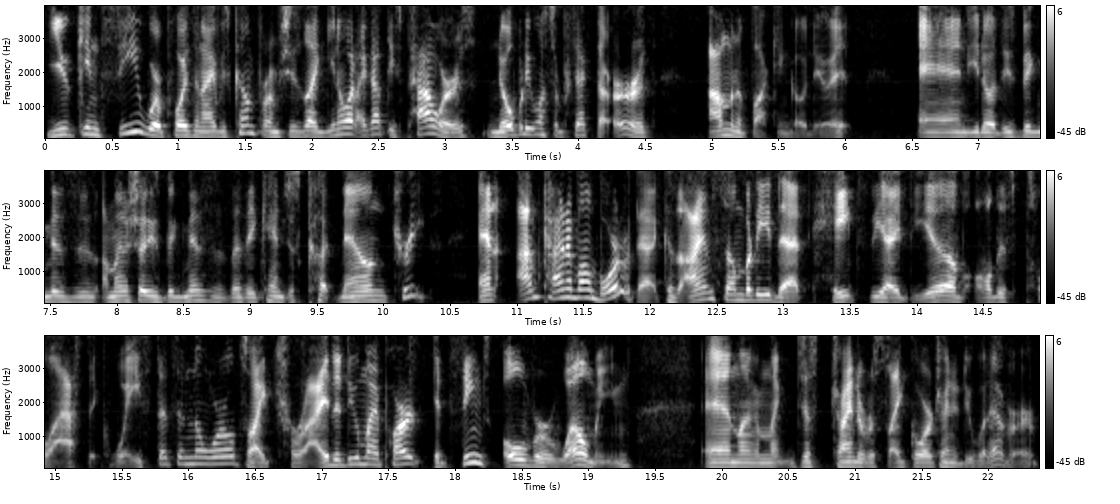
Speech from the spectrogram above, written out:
you can see where Poison Ivy's come from. She's like, you know what? I got these powers. Nobody wants to protect the Earth. I'm gonna fucking go do it. And you know these big businesses. I'm gonna show these big businesses that they can't just cut down trees. And I'm kind of on board with that because I am somebody that hates the idea of all this plastic waste that's in the world. So I try to do my part. It seems overwhelming, and I'm like just trying to recycle or trying to do whatever.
